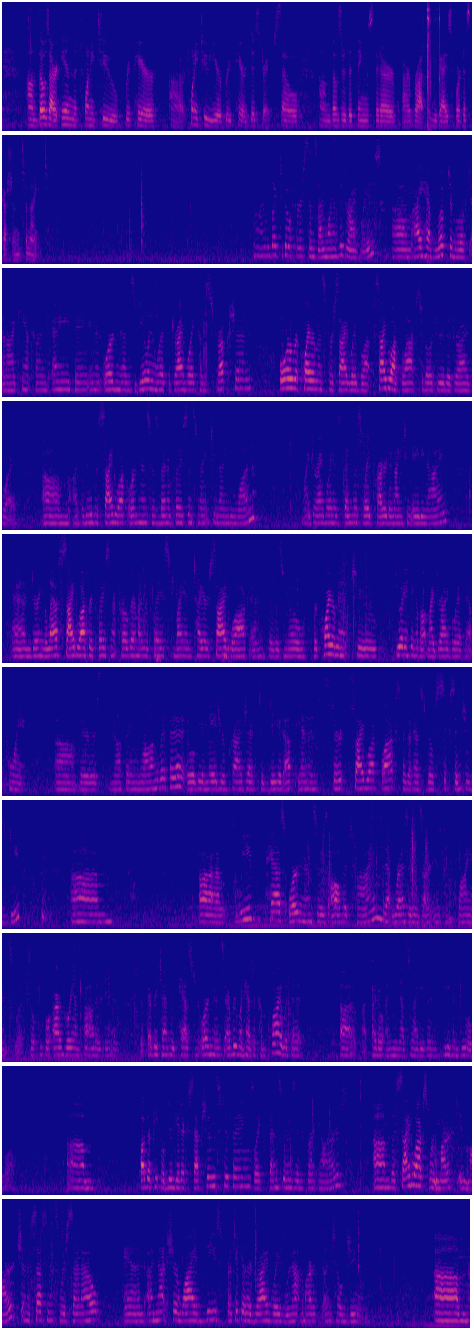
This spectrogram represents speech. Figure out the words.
um, those are in the 22 repair, uh, 22-year repair district. So um, those are the things that are, are brought to you guys for discussion tonight. I would like to go first since I'm one of the driveways. Um, I have looked and looked and I can't find anything in an ordinance dealing with driveway construction or requirements for block, sidewalk blocks to go through the driveway. Um, I believe the sidewalk ordinance has been in place since nineteen ninety-one. My driveway has been this way prior to nineteen eighty-nine. And during the last sidewalk replacement program, I replaced my entire sidewalk, and there was no requirement to do anything about my driveway at that point. Um, There's nothing wrong with it. It will be a major project to dig it up and insert sidewalk blocks, because it has to go six inches deep. Um, uh, We pass ordinances all the time that residents aren't in compliance with, so people are grandfathered in. If every time we passed an ordinance, everyone had to comply with it, uh, I don't, I mean, that's not even, even doable. Um, Other people do get exceptions to things, like fences in front yards. Um, The sidewalks were marked in March, and assessments were sent out, and I'm not sure why these particular driveways were not marked until June. Um,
